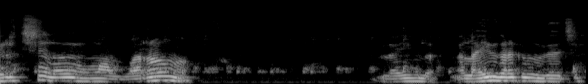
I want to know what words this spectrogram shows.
எரிச்சலாக வரவும் லைவ்ல லைவ் கிடக்குது ஏதாச்சும்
